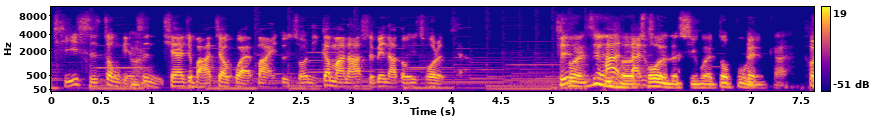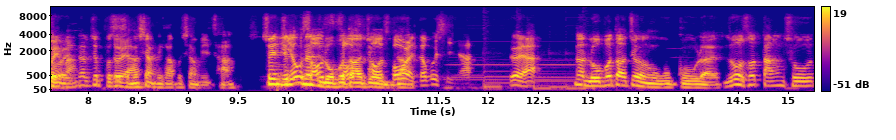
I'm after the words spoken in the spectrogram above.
其实重点是你现在就把他叫过来骂一顿，说你干嘛拿随便拿东西戳人家？其实任何戳人的行为都不应该，对吧？那就不是什么橡皮擦不橡皮擦，所以你就用萝卜刀就戳人都不行啊，对啊。那萝卜刀就很无辜了。如果说当初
